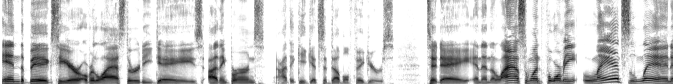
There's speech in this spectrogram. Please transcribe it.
in the bigs here over the last 30 days. I think Burnes, I think he gets to double figures today. And then the last one for me, Lance Lynn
